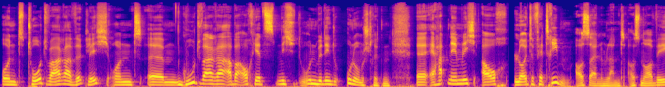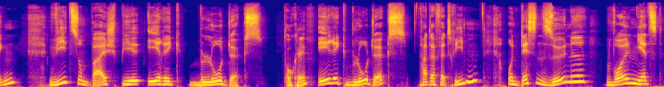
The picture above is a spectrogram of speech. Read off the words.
Und tot war er wirklich und ähm, gut war er aber auch jetzt nicht unbedingt unumstritten. Äh, er hat nämlich auch Leute vertrieben aus seinem Land, aus Norwegen, wie zum Beispiel Erik Blodöks. Okay. Erik Blodöks hat er vertrieben und dessen Söhne wollen jetzt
